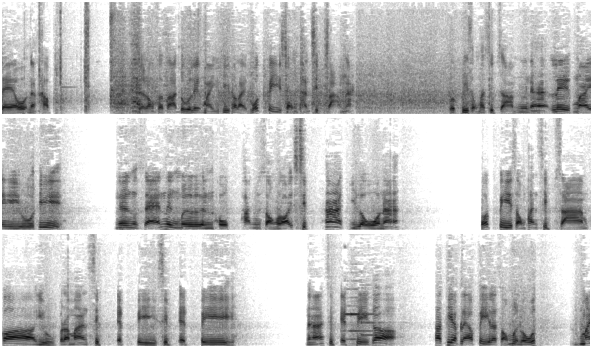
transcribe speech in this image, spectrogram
แล้วนะครับ เดี๋ยวลองสตาร์ทดูเลขใหม่อยู่ที่เท่าไหร่รถปี 2013 นะ รถปี 2013 นี่นะฮะ เลขไม่อยู่ที่ 116,215 กิโลนะ รถปี 2013 ก็อยู่ประมาณ 11 ปี 11 ปีนะฮะ 11 ปีก็ถ้าเทียบแล้วปีละ 20,000 โลไม่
